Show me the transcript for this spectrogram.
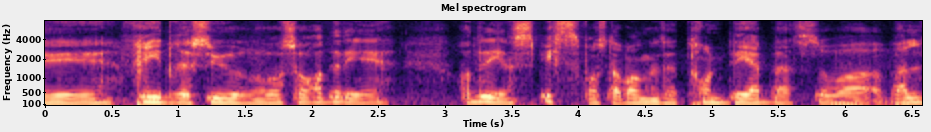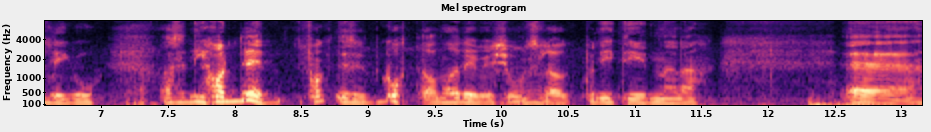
i fri dressur. Og så hadde de, hadde de en spiss fra Stavanger som het Trond Debes, som var veldig god. Altså, De hadde faktisk et godt andredivisjonslag på de tidene der. Eh,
